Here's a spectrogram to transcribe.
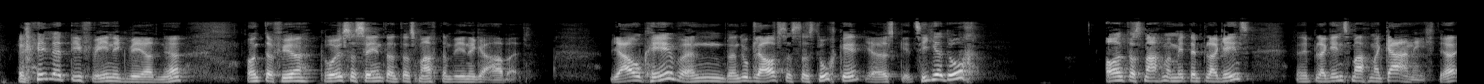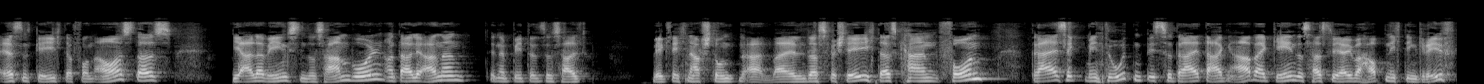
relativ wenig werden, ja, und dafür größer sind und das macht dann weniger Arbeit. Ja, okay, wenn, wenn du glaubst, dass das durchgeht, ja, es geht sicher durch. Und was machen wir mit den Plugins? Die Plugins machen wir gar nicht. Ja. Erstens gehe ich davon aus, dass die allerwenigsten das haben wollen und alle anderen, denen bietet es halt wirklich nach Stunden an. Weil das verstehe ich, das kann von 30 Minuten bis zu drei Tagen Arbeit gehen. Das hast du ja überhaupt nicht im Griff.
